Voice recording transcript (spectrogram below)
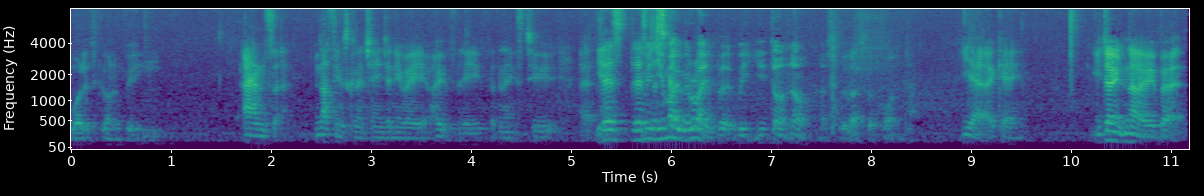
what it's going to be. and nothing's going to change anyway. Hopefully for the next two. Uh, Yeah. There's I mean, you might be right, but we, you don't know. That's the, that's the point. Yeah, okay. You don't know, but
